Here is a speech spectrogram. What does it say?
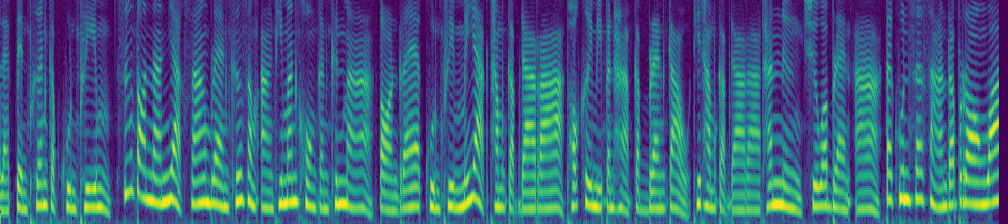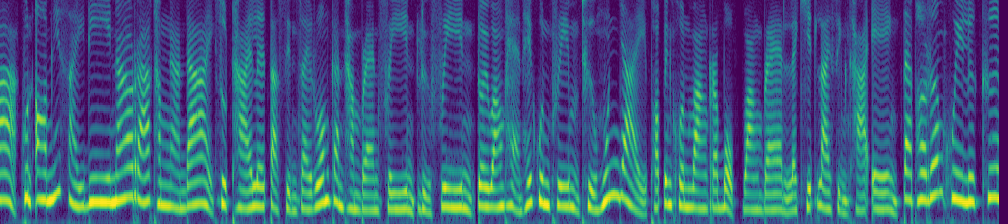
และเป็นเพื่อนกับคุณพริม ซึ่งตอนนั้นอยากสร้างแบรนด์เครื่องสำอางที่มั่นคงกันขึ้นมา ตอนแรกคุณพริมไม่อยากทำกับดารา เพราะเคยมีปัญหากับแบรนด์เก่าที่ทำกับดาราท่านหนึ่ง ชื่อว่าแบรนด์อาแต่คุณสสารรับรองว่า คุณออมนิสัยดีน่ารักทำงานได้ สุดท้ายเลยตัดสินใจร่วมกันทำแบรนด์ฟรีน หรือฟรีน โดยวางแผนให้คุณพริม ถือหุ้นใหญ่ เพราะเป็นคนวางระบบวางแบรนด์และคิดลายสินค้าเอง แต่พอเริ่มคุยลึกขึ้น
